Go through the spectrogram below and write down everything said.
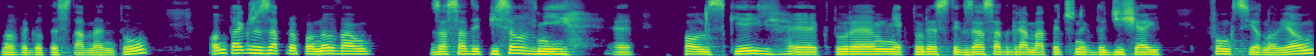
Nowego Testamentu. On także zaproponował zasady pisowni e, polskiej, e, które niektóre z tych zasad gramatycznych do dzisiaj funkcjonują.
